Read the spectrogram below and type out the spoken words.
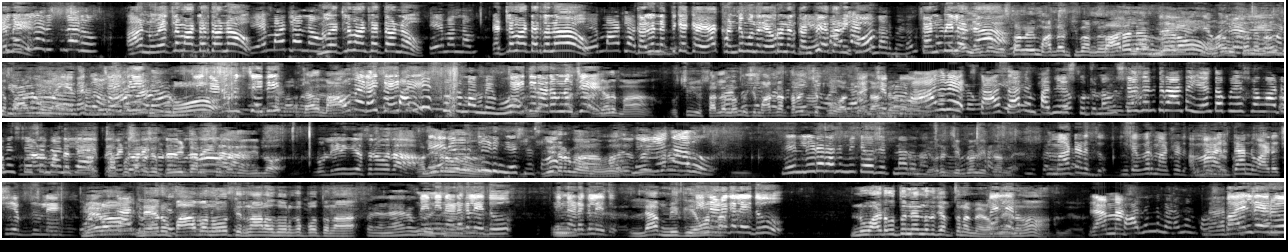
ఏమి? ఇస్తున్నారు. ఆ నువ్వెట్లా మాట్లాడుతున్నావు? ఏం మాట్లాడినావు? నువ్వు ఎట్లా మాట్లాడుతున్నావు? ఏమన్నాం ఎట్లా మాట్లాడుతున్నావు? ఏం మాట్లాడుతున్నావు? కళ్ళు నెత్తికెక్కాయా? కంటి ముందర ఎవరున్నారు కనిపించదా నీకు? కనిపించలేదా? వస్తాను మాట్లాడి సరేలే మేడం. వస్తాను మేడం చెప్పాలి చేతి ఇప్పుడు ఈ నడుము నుంచి చేతి కాదమ్మా. మేడం ఇక్కడ పని చేసుకుంటున్నాం మేము. చేతి నడుము నుంచి. కాదమ్మా. వచ్చి సర్లే వచ్చి మాట్లాడతానని చెప్పు అంతే దాంట్లో కాదు రే- కాదు సార్ మేము పని చేసుకుంటున్నాం స్టేషన్కి రా అంటే ఏం తప్పు చేసినాం కాబట్టి మేము స్టేషన్ దానికి తప్పు సమస్య ప్రివెంట్ అరెస్ట్ ఉంటుంది దీనిలో. నువ్వు లీడింగ్ చేస్తున్నావు కదా? ఆ లీడర్ కదా నువ్వు. లీడింగ్ చేసిన సార్? లీడర్ కదా. నువ్వు నేనేం కాదు. నేను లీడర్ అని మీకు ఎవరు చెప్పినారు? నువ్వు మాట్లాడద్దు. అమ్మ హరిత నువ్వు వాడొచ్చి చెప్దులే మేడం నేను పాపను తిరునాళ్ళకు దొరకపోతున్నా నేను నిన్ను అడగలేదు. నిన్ను అడగలేదు. లే మీకు ఏమన్నా అడగలేదు. నువ్వు అడుగుతున్నందుకు చెప్తున్నా మేడం నేను. బయలుదేరు.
